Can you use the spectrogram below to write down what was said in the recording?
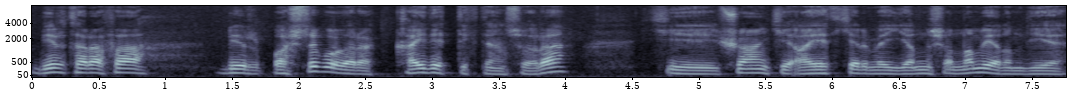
bir tarafa bir başlık olarak kaydettikten sonra ki şu anki ayet-i kerimeyi yanlış anlamayalım diye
